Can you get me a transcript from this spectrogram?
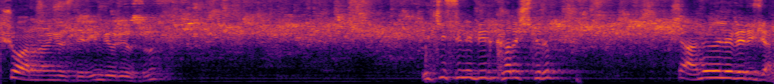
Şu aradan göstereyim görüyorsunuz. İkisini bir karıştırıp yani öyle vereceğim.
